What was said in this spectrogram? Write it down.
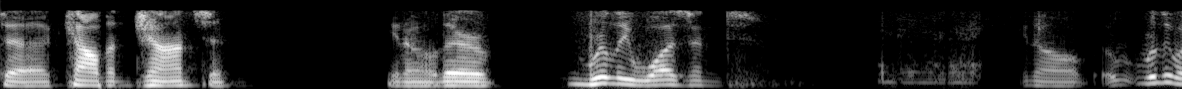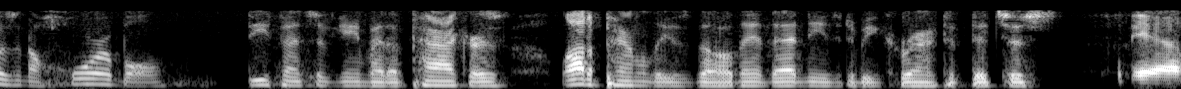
to Calvin Johnson, you know, there really wasn't, you know, really wasn't a horrible defensive game by the Packers. A lot of penalties though. That that needs to be corrected. It's just Yeah.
